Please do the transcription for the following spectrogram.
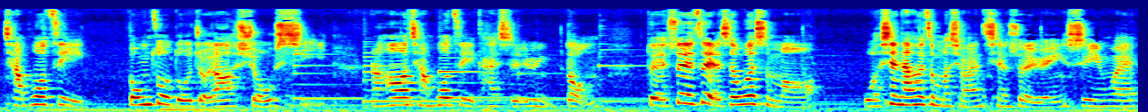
强迫自己工作多久要休息，然后强迫自己开始运动。对，所以这也是为什么我现在会这么喜欢潜水的原因，是因为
